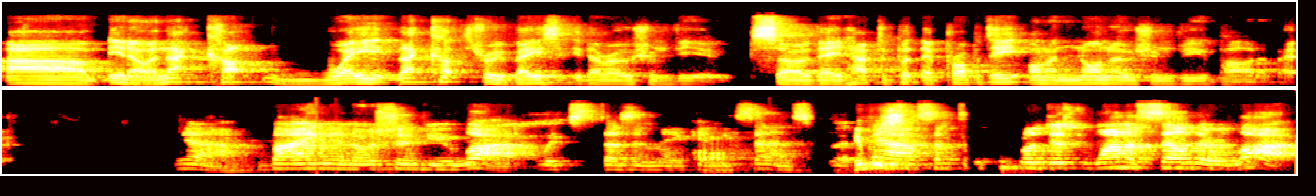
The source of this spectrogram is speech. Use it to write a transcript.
Um, you know, and that cut way that cut through basically their ocean view. So they'd have to put their property on a non-ocean view part of it yeah, buying an ocean view lot, which doesn't make any oh. sense. But was, yeah, some people just want to sell their lot,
